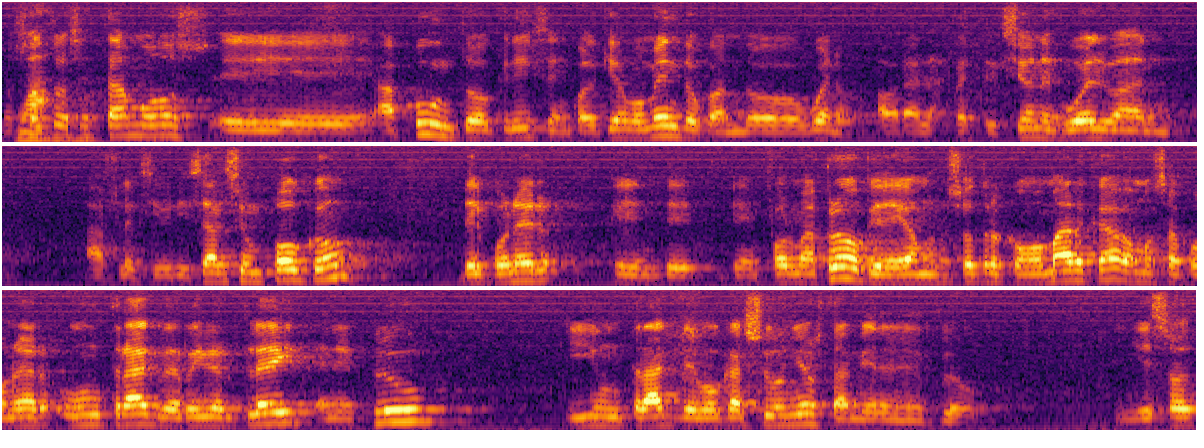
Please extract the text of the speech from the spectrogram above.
Nosotros estamos eh, a punto, Cris, en cualquier momento, cuando, bueno, ahora las restricciones vuelvan a flexibilizarse un poco, de poner en, forma propia, digamos, nosotros como marca, vamos a poner un track de River Plate en el club y un track de Boca Juniors también en el club. Y eso,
